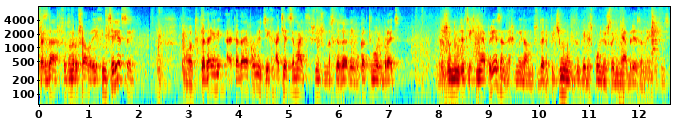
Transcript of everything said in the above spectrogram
когда что-то нарушало их интересы, вот. Когда, я, когда я помню, их отец и мать Шимшина сказали ему, как ты можешь брать жену из этих необрезанных, мы там обсуждали, почему вдруг они вспомнили, что они необрезанные. Есть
